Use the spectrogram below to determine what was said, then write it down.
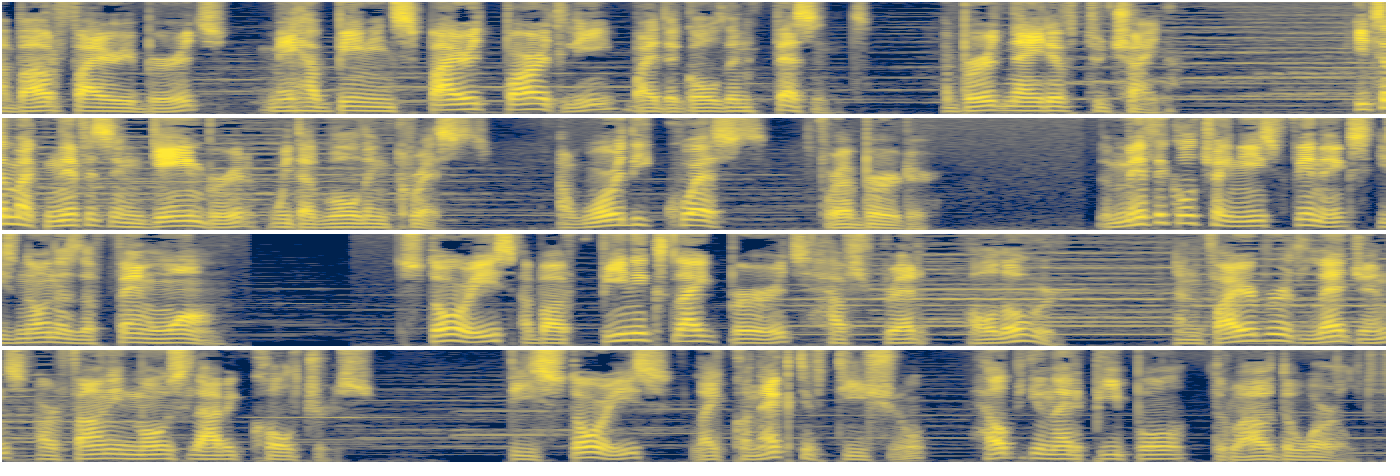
about fiery birds may have been inspired partly by the golden pheasant, a bird native to China. It's a magnificent game bird with a golden crest, a worthy quest for a birder. The mythical Chinese phoenix is known as the Fenghuang. Stories about phoenix like birds have spread all over, and firebird legends are found in most Slavic cultures. These stories, like connective tissue, help unite people throughout the world.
